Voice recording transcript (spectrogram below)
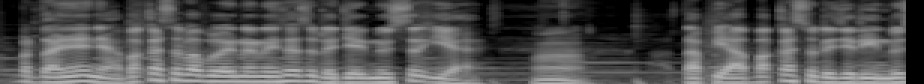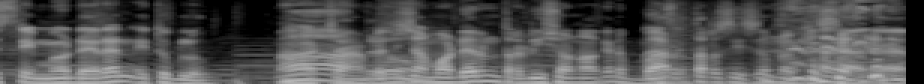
pertanyaannya, apakah sepak bola Indonesia sudah jadi industri? Iya. Heeh. Tapi apakah sudah jadi industri modern? Itu belum. Macam, Ah, berarti belum. modern tradisional kan barter sistem bisa kan.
